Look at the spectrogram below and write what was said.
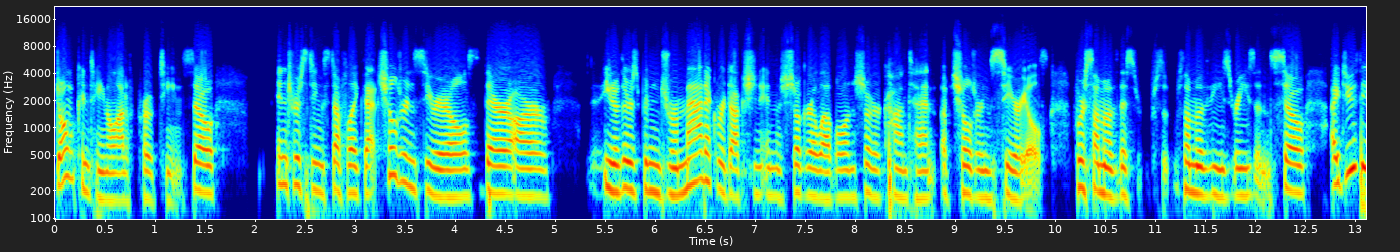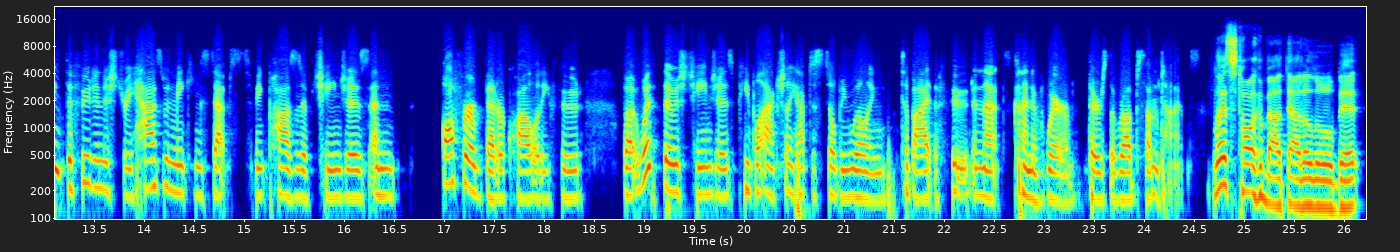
don't contain a lot of protein. So interesting stuff like that. Children's cereals, there are you know there's been dramatic reduction in the sugar level and sugar content of children's cereals for some of this some of these reasons so i do think the food industry has been making steps to make positive changes and offer better quality food but with those changes people actually have to still be willing to buy the food and that's kind of where there's the rub sometimes let's talk about that a little bit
